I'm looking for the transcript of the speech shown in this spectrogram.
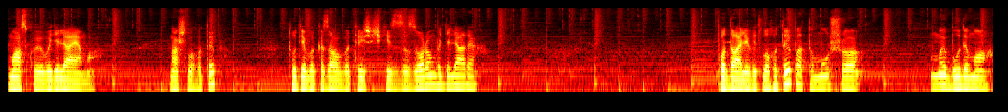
Маскою виділяємо наш логотип. Тут я би казав би трішечки з зазором виділяти. Подалі від логотипа, тому що ми будемо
